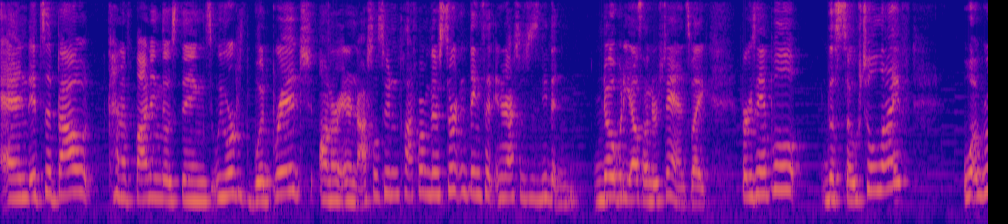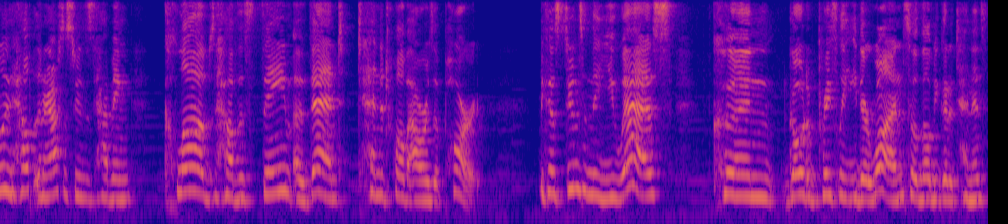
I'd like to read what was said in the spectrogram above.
and it's about kind of finding those things. We work with Woodbridge on our international student platform. There's certain things that international students need that nobody else understands. Like, for example, the social life. What really helped international students is having clubs have the same event 10 to 12 hours apart. Because students in the US can go to basically either one, so they'll be good attendance.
